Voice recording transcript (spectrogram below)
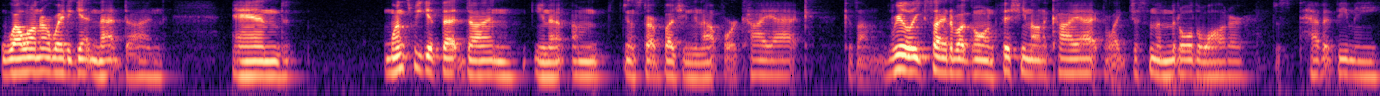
well on our way to getting that done. And once we get that done, you know, I'm gonna start budgeting out for a kayak because I'm really excited about going fishing on a kayak, like just in the middle of the water. Just have it be me.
